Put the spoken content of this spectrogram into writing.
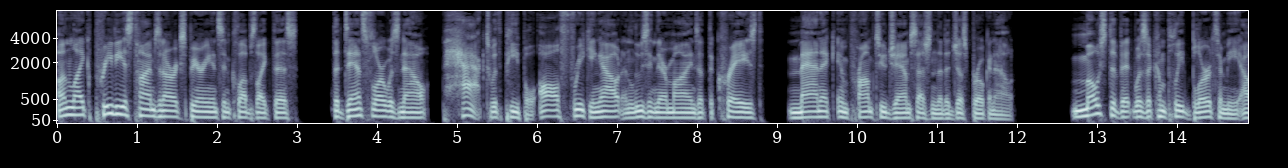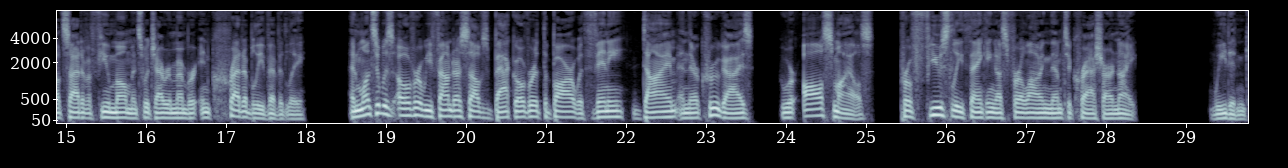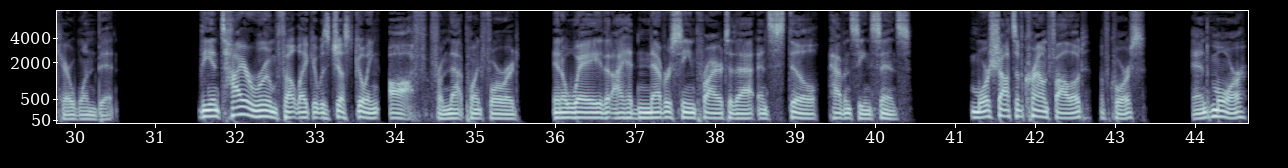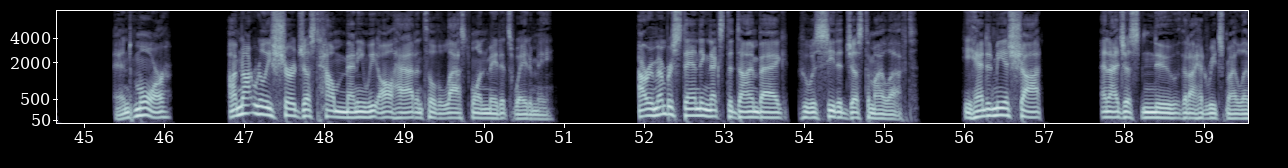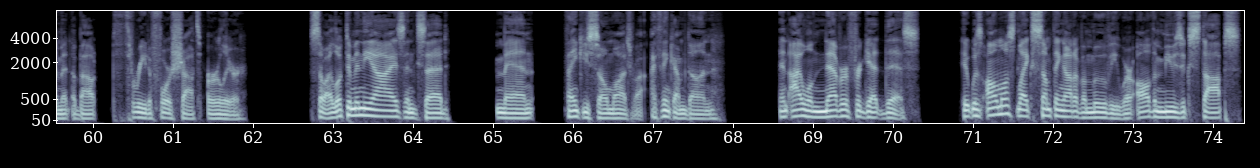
Unlike previous times in our experience in clubs like this, the dance floor was now packed with people, all freaking out and losing their minds at the crazed, manic, impromptu jam session that had just broken out. Most of it was a complete blur to me outside of a few moments, which I remember incredibly vividly. And once it was over, we found ourselves back over at the bar with Vinnie, Dime, and their crew guys, who were all smiles, profusely thanking us for allowing them to crash our night. We didn't care one bit. The entire room felt like it was just going off from that point forward in a way that I had never seen prior to that and still haven't seen since. More shots of Crown followed, of course, and more, and more. I'm not really sure just how many we all had until the last one made its way to me. I remember standing next to Dimebag, who was seated just to my left. He handed me a shot and I just knew that I had reached my limit about three to four shots earlier. So I looked him in the eyes and said, Man, thank you so much. I think I'm done. And I will never forget this. It was almost like something out of a movie where all the music stops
